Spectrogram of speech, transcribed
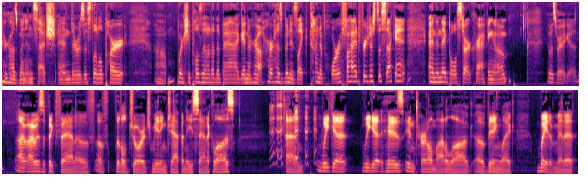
her husband and such. And there was this little part um, where she pulls it out of the bag and her her husband is like kind of horrified for just a second and then they both start cracking up. It was very good. I, I was a big fan of of little George meeting Japanese Santa Claus. And we get we get his internal monologue of being like, wait a minute,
